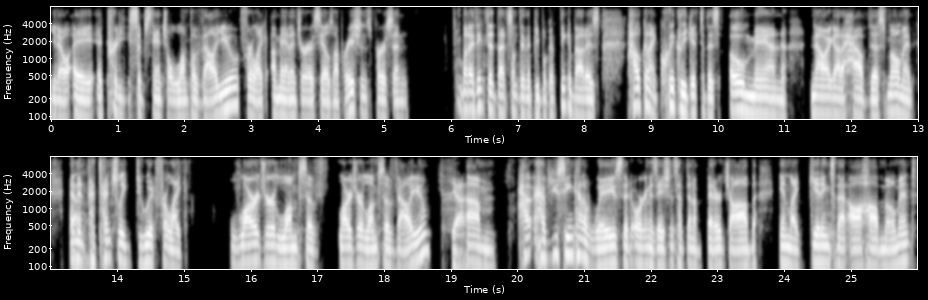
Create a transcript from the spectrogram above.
you know a, a pretty substantial lump of value for like a manager or a sales operations person but i think that that's something that people can think about is how can i quickly get to this oh man now i got to have this moment and yeah. then potentially do it for like larger lumps of larger lumps of value yeah um how, have you seen kind of ways that organizations have done a better job in like getting to that aha moment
